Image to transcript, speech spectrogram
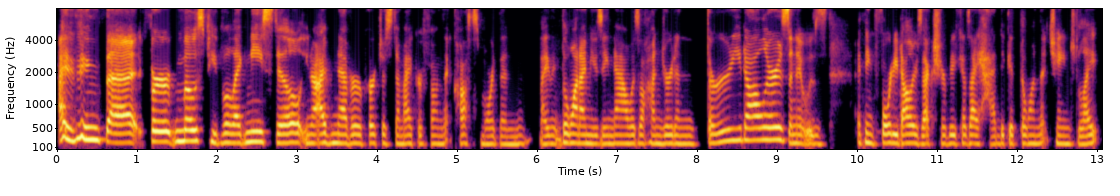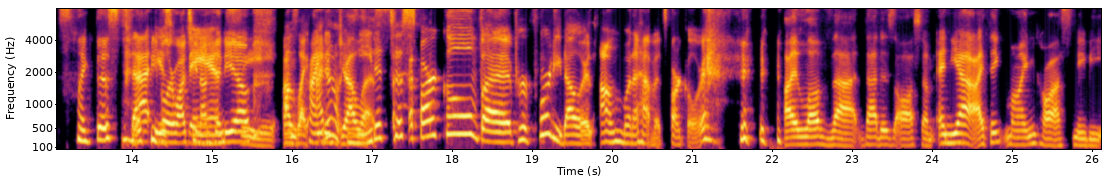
I think that for most people like me, still, you know, I've never purchased a microphone that costs more than I think the one I'm using now is $130 and it was I think $40 extra because I had to get the one that changed lights like this that people are watching fancy. on video. I was I'm like, I don't jealous. need it to sparkle, but for $40, I'm going to have it sparkle. Right. I love that. That is awesome. And yeah, I think mine cost maybe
